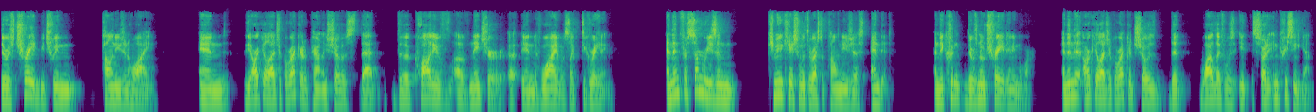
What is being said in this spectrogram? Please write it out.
there was trade between Polynesia and Hawaii. And the archaeological record apparently shows that the quality of, of nature uh, in Hawaii was like degrading. And then for some reason, communication with the rest of Polynesia ended and they couldn't, there was no trade anymore. And then the archaeological record showed that wildlife was started increasing again.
